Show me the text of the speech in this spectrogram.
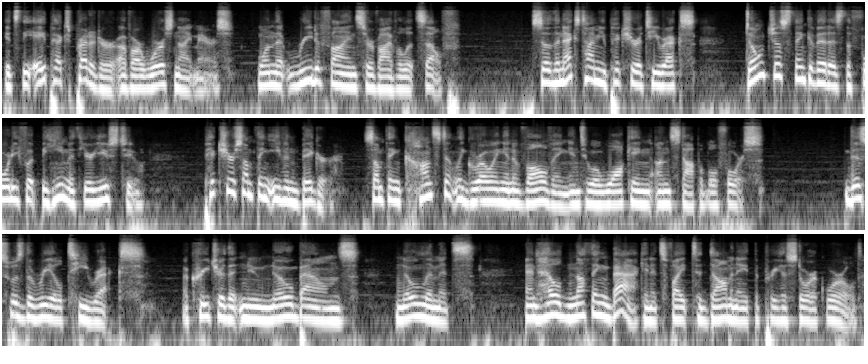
it's the apex predator of our worst nightmares, one that redefines survival itself. So the next time you picture a T-Rex, don't just think of it as the 40-foot behemoth you're used to. Picture something even bigger, something constantly growing and evolving into a walking, unstoppable force. This was the real T-Rex, a creature that knew no bounds, no limits, and held nothing back in its fight to dominate the prehistoric world.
